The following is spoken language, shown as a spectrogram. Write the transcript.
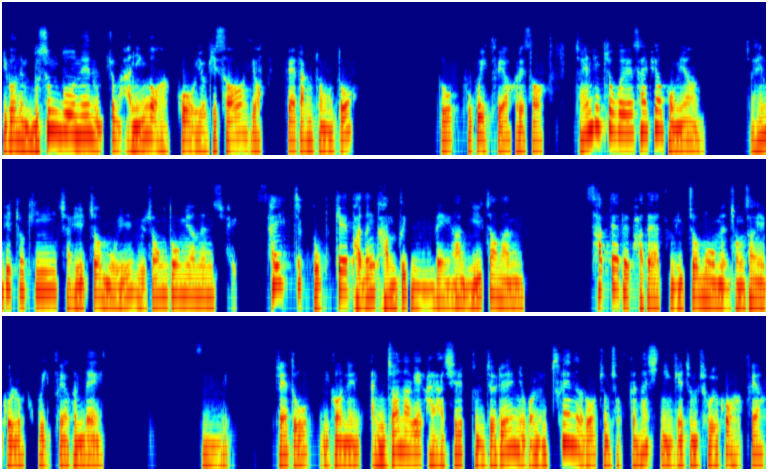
이거는 무승부는 좀 아닌 것 같고 여기서 역배당 정도로 보고 있고요. 그래서 자, 핸디 쪽을 살펴보면 자, 핸디 쪽이 자, 1.51 이 정도면은 살- 살짝 높게 받은 감도 있는데 한 1.4대를 받아야 좀 2.5면 정상일 걸로 보고 있고요. 근데 음, 그래도 이거는 안전하게 가실 분들은 이거는 프렌으로 좀 접근하시는 게 좀 좋을 것 같고요.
